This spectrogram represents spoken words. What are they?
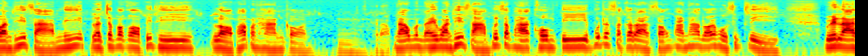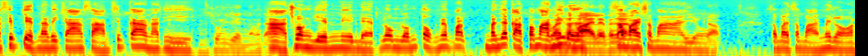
วันที่ 3 นี้เราจะประกอบพิธีหล่อพระประธานก่อนอืมครับนะในวันที่ 3 พฤษภาคมปี พุทธศักราช 2564 เวลา 17 นาฬิกา 39 นาที ช่วงเย็นนะพระอาจารอ่าย์ช่วงเย็นนี่แดดล่มล้มตกเนี่ยบรรบรรยากาศประมาณนี้เลย สบายๆเลยพระอาสจารย์บายสบายๆโยมครับสบายสบายๆไม่ร้อน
